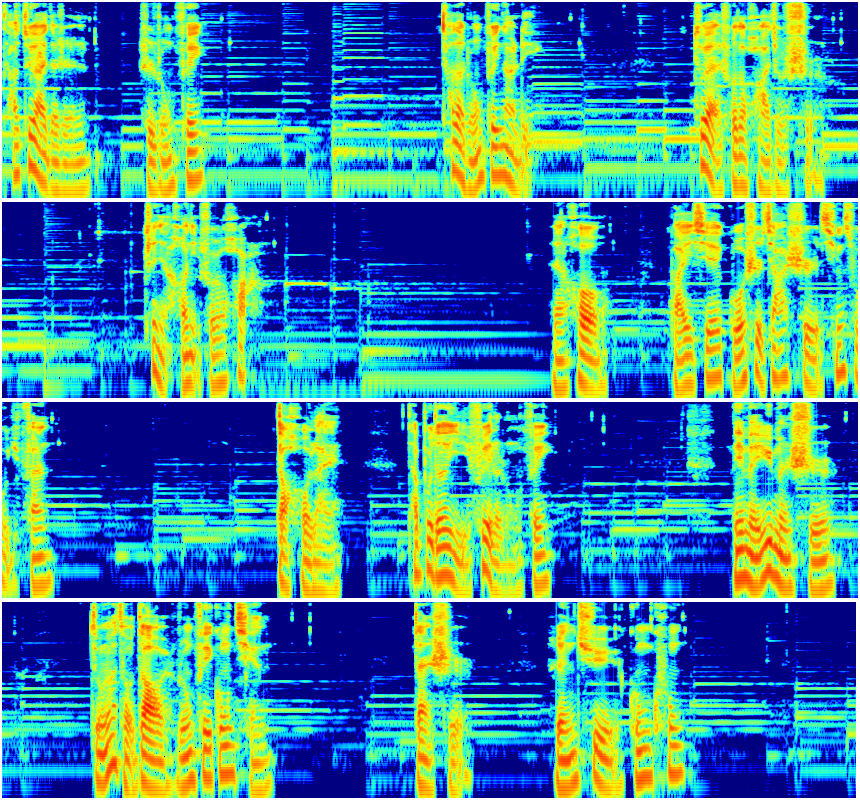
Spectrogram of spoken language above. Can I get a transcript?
他最爱的人是容妃。他的容妃那里最爱说的话就是：“朕想和你说说话。”然后把一些国事家事倾诉一番。到后来，他不得已废了容妃。每每郁闷时，总要走到容妃宫前。但是人去宫空，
